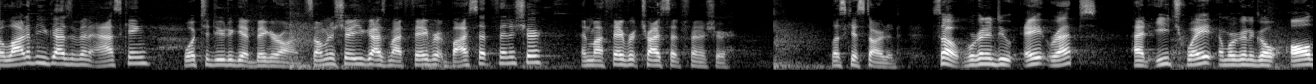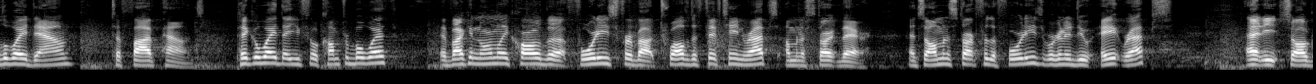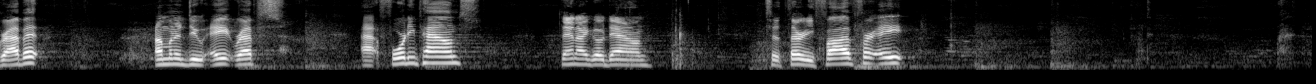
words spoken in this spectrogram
So a lot of you guys have been asking what to do to get bigger arms. So I'm gonna show you guys my favorite bicep finisher and my favorite tricep finisher. Let's get started. So we're gonna do eight reps at each weight and we're gonna go all the way down to five pounds. Pick a weight that you feel comfortable with. If I can normally curl the 40s for about 12 to 15 reps, I'm gonna start there. And so I'm gonna start for the 40s. We're gonna do eight reps at each. So I'll grab it. I'm gonna do eight reps at 40 pounds. Then I go down to 35 for eight.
